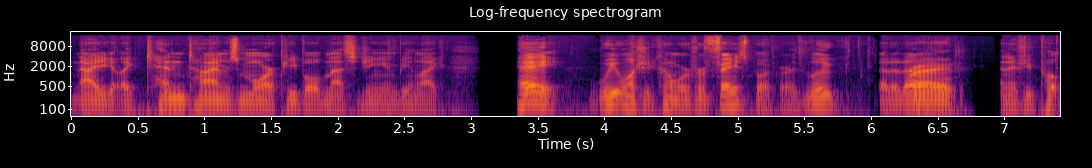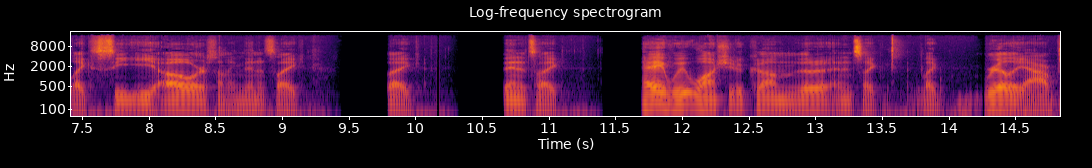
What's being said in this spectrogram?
now you get like 10 times more people messaging you and being like, "Hey, we want you to come work for Facebook or Luke da da da." Right. and if you put like CEO or something, then it's like, like, then it's like, hey, we want you to come, and it's like, like really app-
